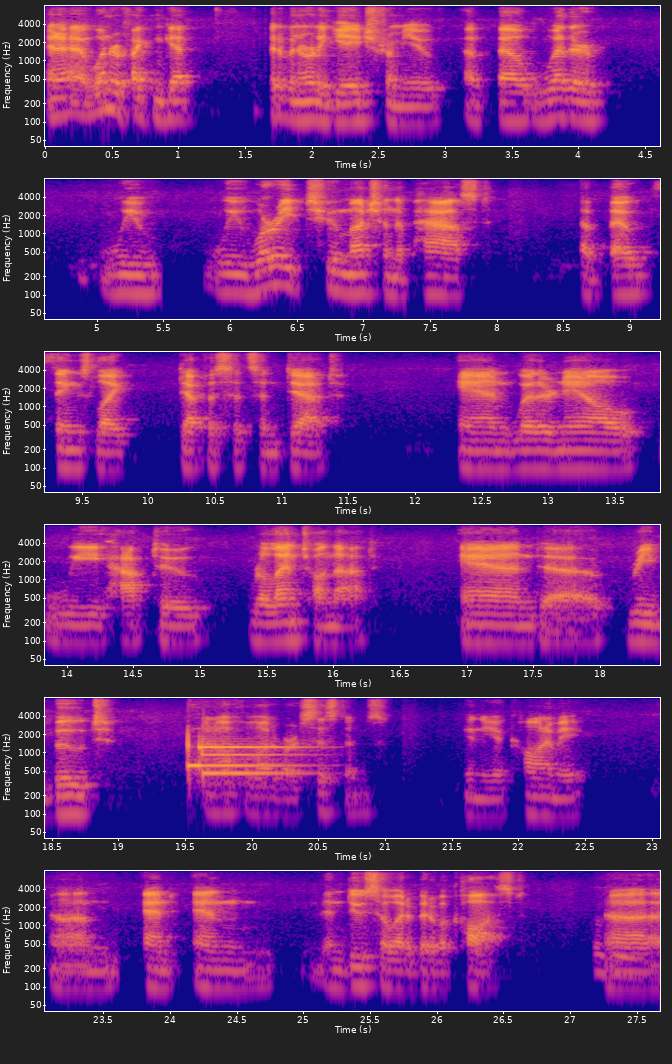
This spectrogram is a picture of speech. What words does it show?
And I wonder if I can get bit of an early gauge from you about whether we we worried too much in the past about things like deficits and debt and whether now we have to relent on that and uh, reboot an awful lot of our systems in the economy, um, and and and do so at a bit of a cost mm-hmm. uh,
